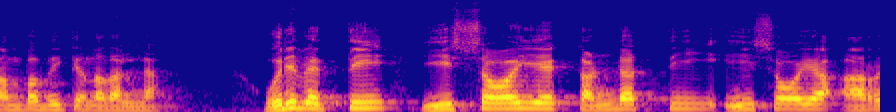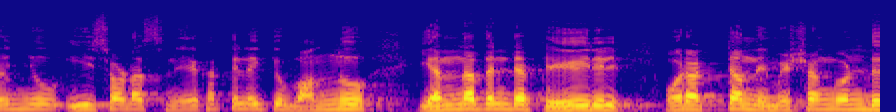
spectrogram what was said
സംഭവിക്കുന്നതല്ല. ഒരു വ്യക്തി ഈശോയെ കണ്ടെത്തി ഈശോയെ അറിഞ്ഞു ഈശോയുടെ സ്നേഹത്തിലേക്ക് വന്നു എന്നതിന്റെ പേരിൽ ഒരൊറ്റ നിമിഷം കൊണ്ട്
